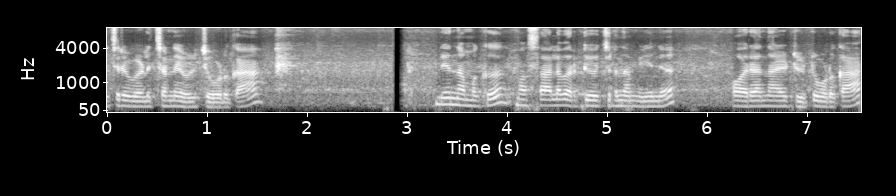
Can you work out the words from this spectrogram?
ഇച്ചിരി വെളിച്ചെണ്ണ ഒഴിച്ചു കൊടുക്കാം. ഇനി നമുക്ക് മസാല പുരട്ടി വെച്ചിരുന്ന മീൻ ഓരോന്നായിട്ട് ഇട്ട് കൊടുക്കാം.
